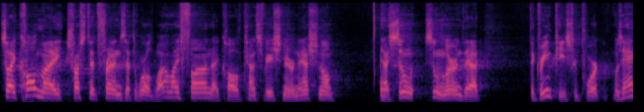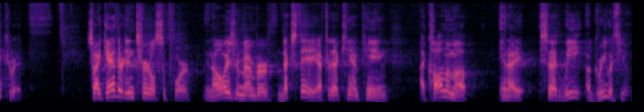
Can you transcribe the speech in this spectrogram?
So I called my trusted friends at the World Wildlife Fund, I called Conservation International, and I soon, soon learned that the Greenpeace report was accurate. So I gathered internal support, and I always remember next day after that campaign, I called them up and I said, We agree with you.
